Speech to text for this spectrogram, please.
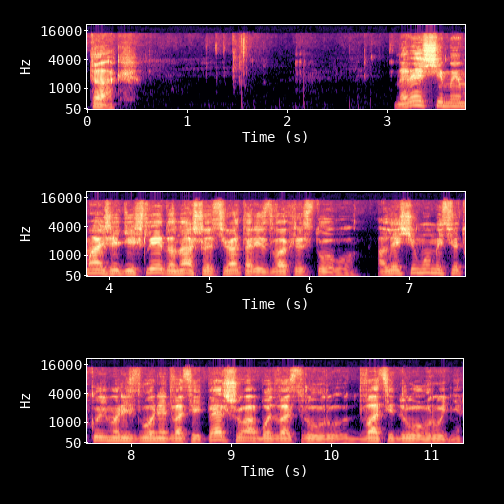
Так. Нарешті ми майже дійшли до нашого свята Різдва Христового. Але чому ми святкуємо Різдво не 21 або 22, 22 грудня,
